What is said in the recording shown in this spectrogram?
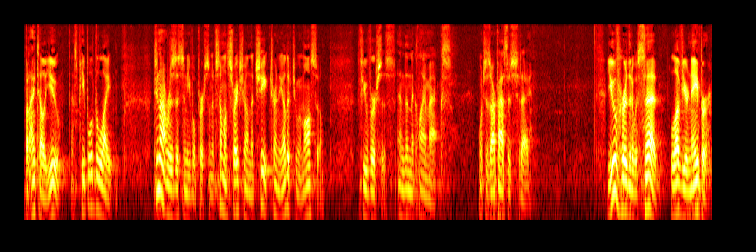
But I tell you, as people of the light, do not resist an evil person. If someone strikes you on the cheek, turn the other to him also. A few verses, and then the climax, which is our passage today. You have heard that it was said, Love your neighbor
